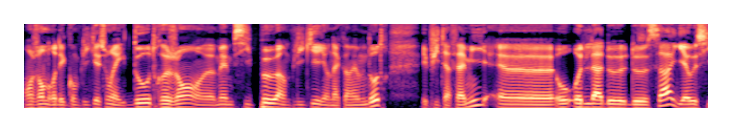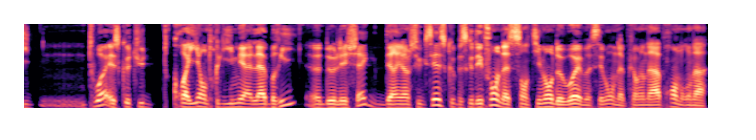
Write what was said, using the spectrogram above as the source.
engendre des complications avec d'autres gens, euh, même si peu impliqués, il y en a quand même d'autres. Et puis ta famille. Euh, au-delà de, de, ça, il y a aussi toi. Est-ce que tu croyais entre guillemets à l'abri de l'échec derrière le succès? Que parce que des fois on a ce sentiment de ouais, bah, c'est bon, on n'a plus rien à apprendre. On a,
